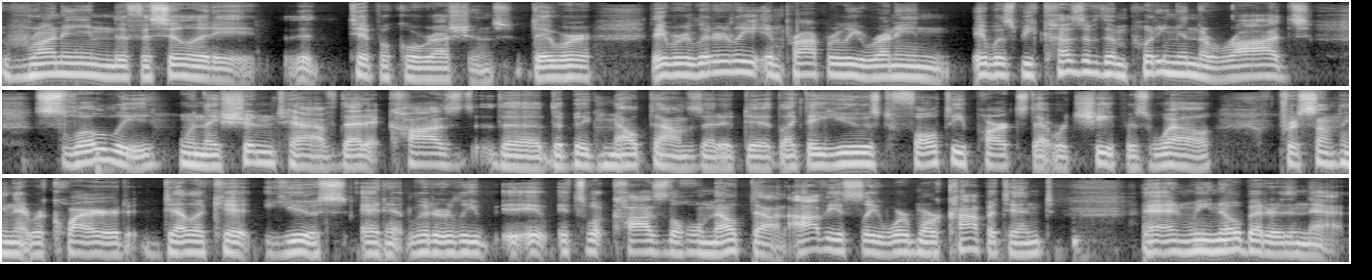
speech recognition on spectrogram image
running the facility. The typical Russians. They were they were literally improperly running. It was because of them putting in the rods slowly when they shouldn't have that it caused the the big meltdowns that it did. Like they used faulty parts that were cheap as well for something that required delicate use and it literally it, it's what caused the whole meltdown obviously we're more competent and we know better than that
